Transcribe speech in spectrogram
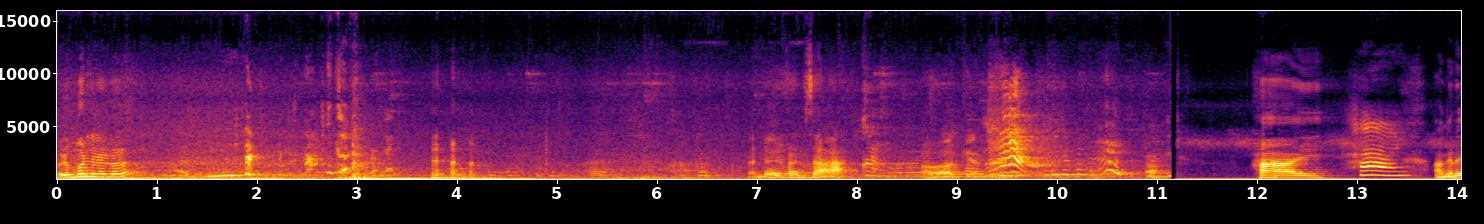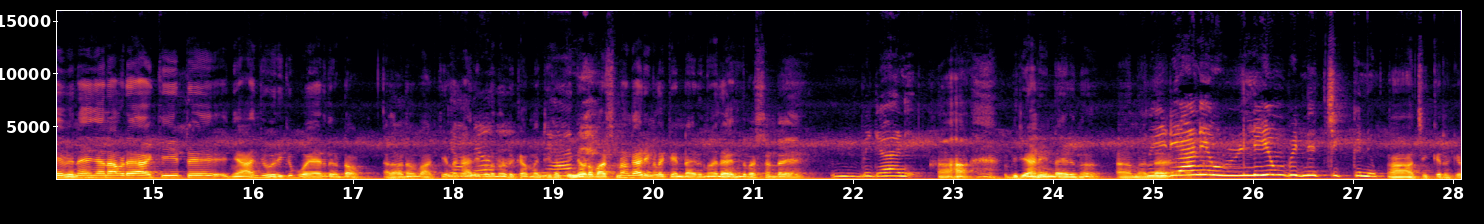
ഒരു ഉമ്മ എടുത്തിട്ടുണ്ടോ രണ്ടുപേരും ഫ്രണ്ട്സാ ഓക്കെ. ഹായ്. ഹായ്. അങ്ങനെ ഇവനെ ഞാൻ അവിടെ ആക്കിയിട്ട് ഞാൻ ജോലിക്ക് പോയായിരുന്നു കേട്ടോ. അതാണ് ബാക്കിയുള്ള കാര്യങ്ങളൊന്നും എടുക്കാൻ പറ്റിയില്ല. പിന്നെ അവിടെ ഭക്ഷണവും കാര്യങ്ങളൊക്കെ ഉണ്ടായിരുന്നു അല്ലേ? എന്ത് ഭക്ഷണം ഉണ്ടായേ ബിരിയാണി. ആ ബിരിയാണി ഉണ്ടായിരുന്നു. നല്ല ബിരിയാണി ഉള്ളിയും പിന്നെ ചിക്കനും. ആ ചിക്കനൊക്കെ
